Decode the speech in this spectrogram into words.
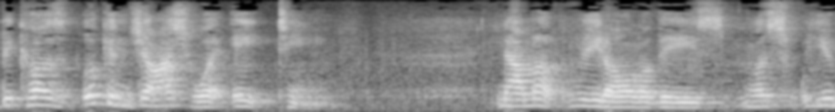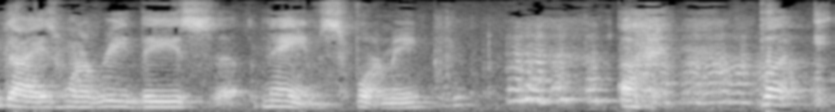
because look in Joshua 18. Now I'm not read all of these unless you guys want to read these uh, names for me. Uh, but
